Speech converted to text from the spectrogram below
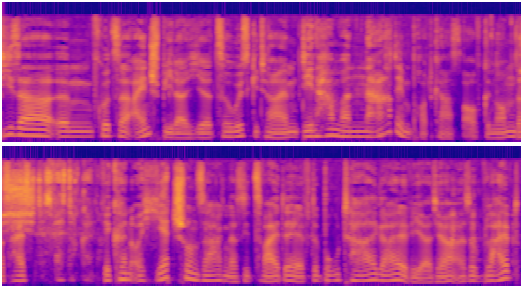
dieser ähm, kurze Einspieler hier zur Whisky Time, den haben wir nach dem Podcast aufgenommen. Das heißt, Das weiß doch keiner. wir können euch jetzt schon sagen, dass die zweite Hälfte brutal geil wird, ja. Also bleibt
